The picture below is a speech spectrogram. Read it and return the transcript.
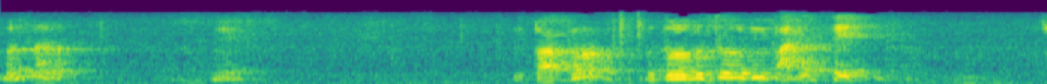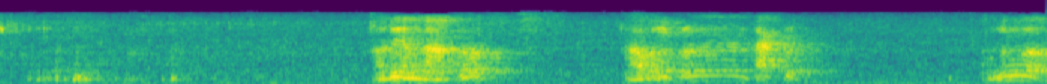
Benar ditaker betul-betul dipadetin. Ada yang nakar awalnya pernah takut. Enggak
